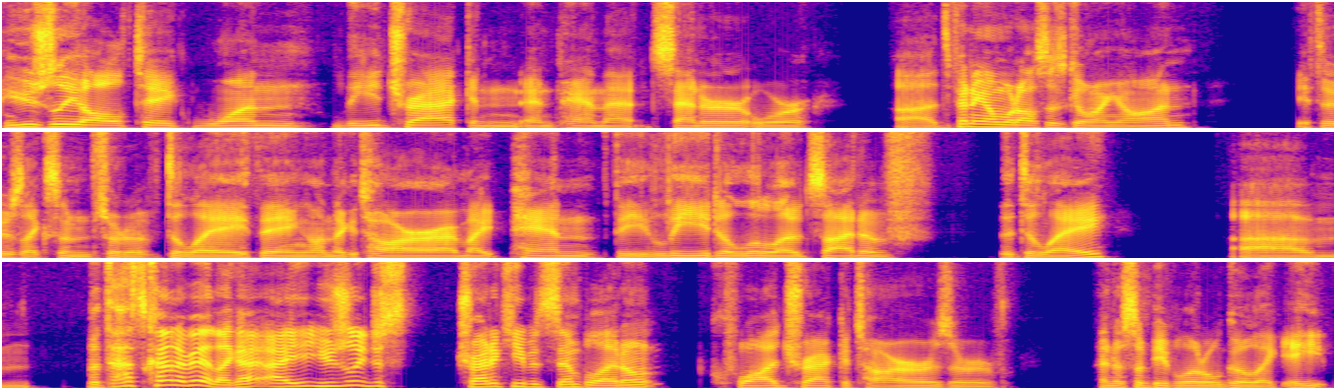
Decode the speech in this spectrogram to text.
Usually, I'll take one lead track and and pan that center, or uh, depending on what else is going on if there's like some sort of delay thing on the guitar, I might pan the lead a little outside of the delay. Um, but that's kind of it. Like I, I, usually just try to keep it simple. I don't quad track guitars or I know some people it'll go like eight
